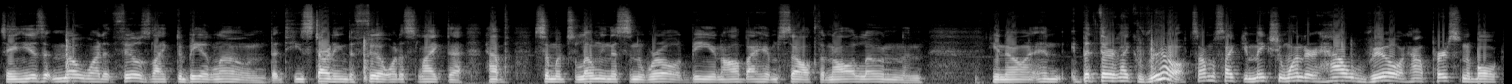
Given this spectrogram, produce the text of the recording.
Saying he doesn't know what it feels like to be alone, but he's starting to feel what it's like to have so much loneliness in the world, being all by himself and all alone and you know and but they're like real. It's almost like it makes you wonder how real and how personable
